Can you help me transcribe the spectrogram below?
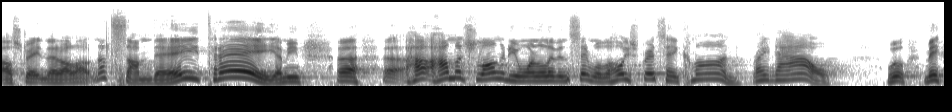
I'll straighten that all out. Not someday, today. I mean, uh, uh, how, how much longer do you want to live in sin? Well, the Holy Spirit's saying, come on, right now. Well, may,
